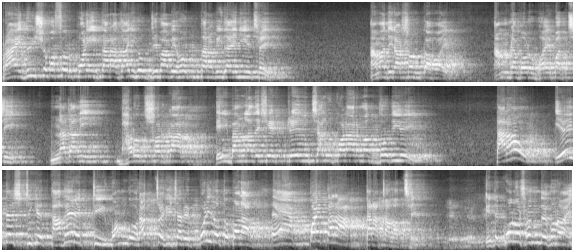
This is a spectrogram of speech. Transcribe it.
প্রায় দুইশো বছর পরেই তারা যাই হোক, যেভাবে হোক, তারা বিদায় নিয়েছে। আমাদের আশঙ্কা হয়, আমরা বড় ভয় পাচ্ছি। না জানি ভারত সরকার এই বাংলাদেশে ট্রেন চালু করার মধ্য দিয়ে তারাও এই দেশটিকে তাদের একটি অঙ্গরাজ্য হিসাবে পরিণত করার এক পায় তারা তারা চালাচ্ছে। এতে কোনো সন্দেহ নাই।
